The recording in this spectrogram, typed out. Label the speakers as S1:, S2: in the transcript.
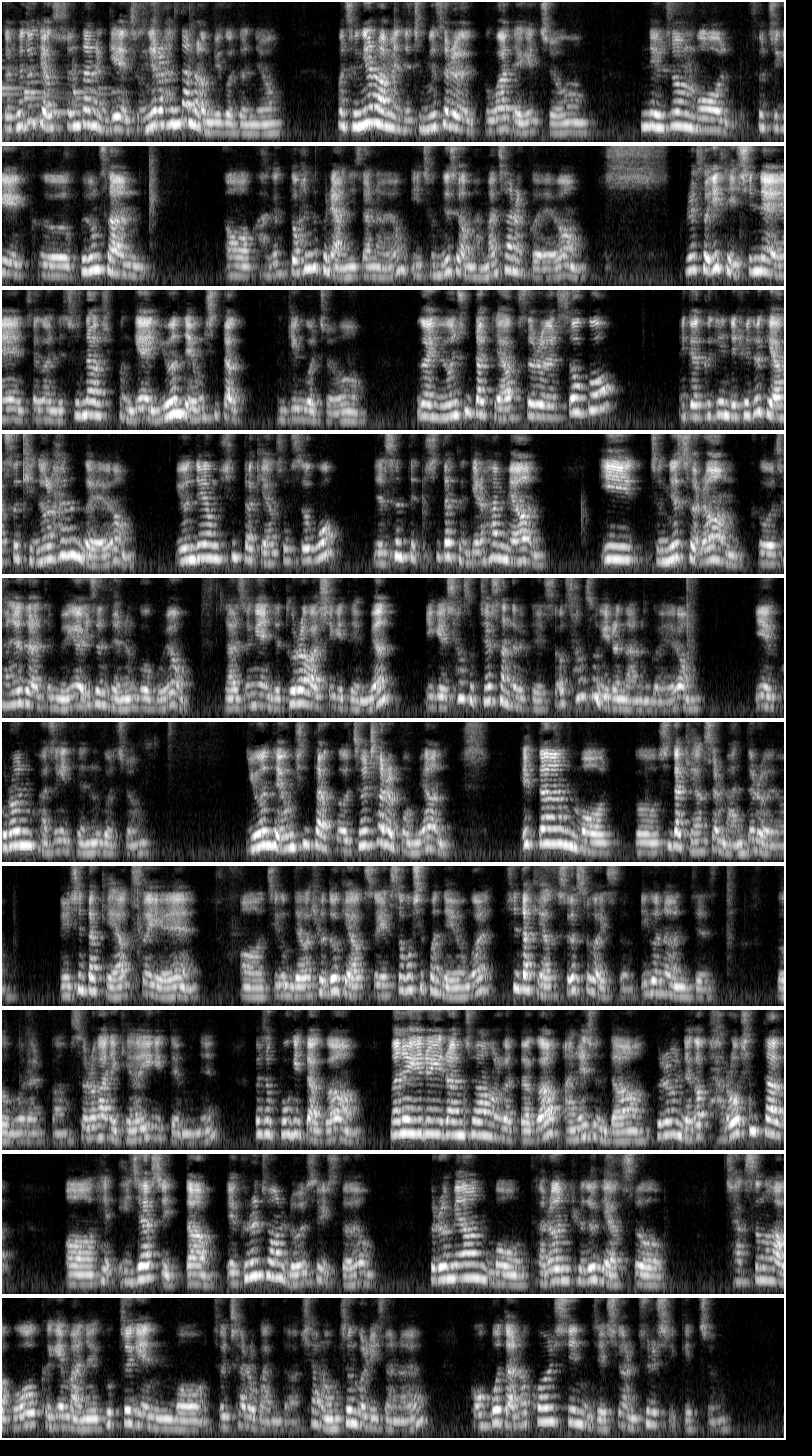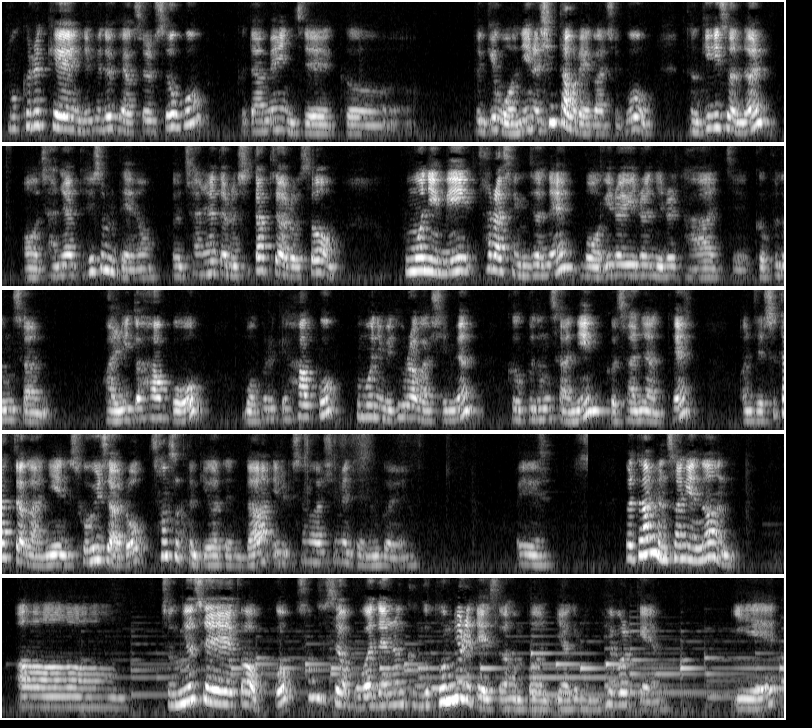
S1: 그러니까 효도계약서 쓴다는 게 정리를 한다는 의미거든요. 뭐 정리를 하면 이제 증여세를 부과 되겠죠. 근데 요즘 뭐 솔직히 그 부동산 어, 가격도 한두 푼이 아니잖아요. 이 증여세가 만만치 않을 거예요. 그래서 이 대신에 제가 이제 추진하고 싶은 게 유언 대용 신탁 등기인 거죠. 그러니까 유언 신탁 계약서를 쓰고, 그러니까 그게 이제 효도 계약서 기능을 하는 거예요. 유언 대용 신탁 계약서 쓰고 이제 신탁 등기를 하면 이 증여처럼 그 자녀들한테 명의가 이전되는 거고요. 나중에 이제 돌아가시게 되면 이게 상속 재산으로 돼서 상속이 일어나는 거예요. 예, 그런 과정이 되는 거죠. 이혼 대용 신탁 그 절차를 보면 일단 뭐 어, 신탁 계약서를 만들어요. 예, 신탁 계약서에 어, 지금 내가 효도 계약서에 쓰고 싶은 내용을 신탁 계약서 쓸 수가 있어. 이거는 이제 그 뭐랄까 서로 간의 계약이기 때문에 그래서 거기다가 만약 이러이러한 조항을 갖다가 안 해준다. 그러면 내가 바로 신탁 어, 해, 해지할 수 있다. 예, 그런 조항을 넣을 수 있어요. 그러면 뭐 다른 효도 계약서 작성하고 그게 만약에 법적인 뭐 절차로 간다. 시간 엄청 걸리잖아요. 그것보다는 훨씬 이제 시간을 줄일 수 있겠죠. 뭐 그렇게 이제 효도 계약서를 쓰고 그 다음에 이제 그 등기 원인을 신탁으로 해가지고 등기 이전을 어, 자녀한테 해주면 돼요. 그 자녀들은 수탁자로서 부모님이 살아생전에 뭐 이러이런 일을 다 이제 그 부동산 관리도 하고 뭐 그렇게 하고 부모님이 돌아가시면 그 부동산이 그 자녀한테 이제 수탁자가 아닌 소유자로 상속 등기가 된다 이렇게 생각하시면 되는 거예요. 예. 그 다음 영상에는 어, 증여세가 없고 상속세가 부과되는 근거 법률에 대해서 한번 이야기를 해볼게요. 예.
